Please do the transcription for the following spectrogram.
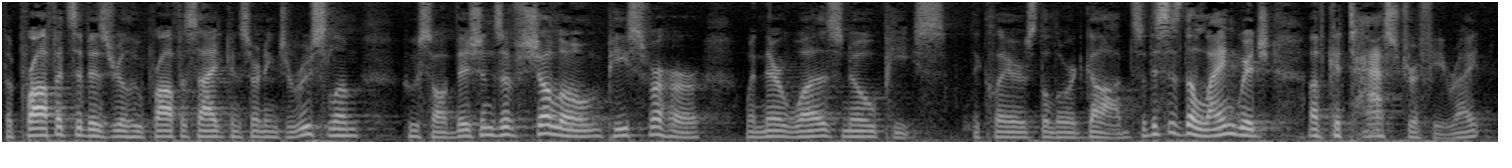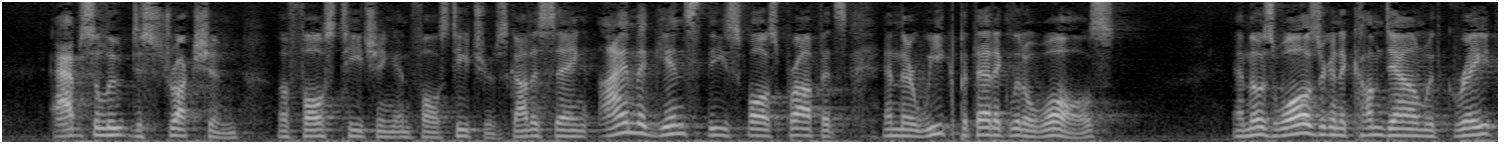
the prophets of Israel who prophesied concerning Jerusalem, who saw visions of shalom, peace for her, when there was no peace, declares the Lord God. So this is the language of catastrophe, right? Absolute destruction of false teaching and false teachers. God is saying, I'm against these false prophets and their weak, pathetic little walls. And those walls are going to come down with great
